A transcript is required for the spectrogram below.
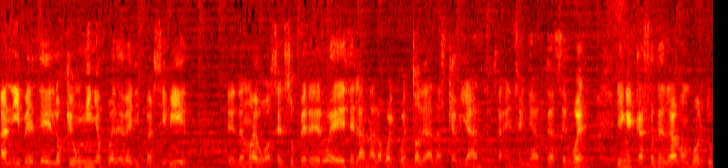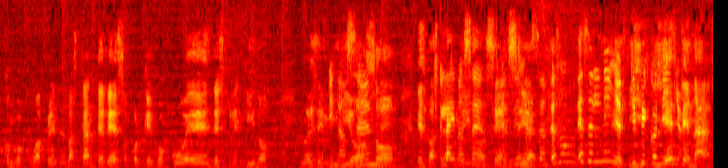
a nivel de lo que un niño puede ver y percibir, de nuevo, o sea, el superhéroe es el análogo al cuento de hadas que había antes, o sea, enseñarte a ser bueno. Y en el caso de Dragon Ball, tú con Goku aprendes bastante de eso, porque Goku es desprendido, no es envidioso, Inocente. es bastante La inocencia, Es, inocente. Es un- es el niño, el Eh, y- típico y, niño. es tenaz.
